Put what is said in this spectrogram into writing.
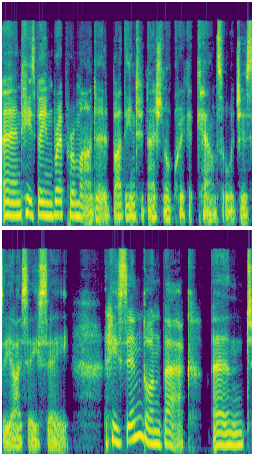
and he's been reprimanded by the International Cricket Council, which is the ICC. He's then gone back and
